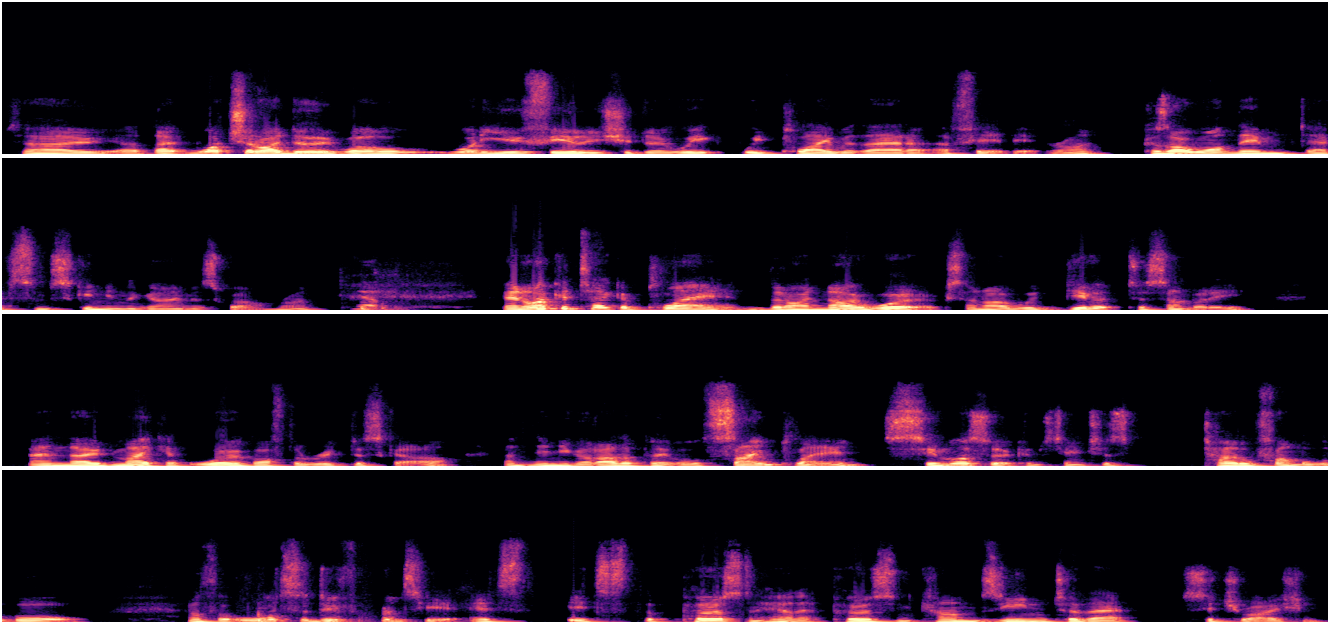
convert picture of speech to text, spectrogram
So, uh, that, what should I do? Well, what do you feel you should do? We we play with that a, a fair bit, right? Because I want them to have some skin in the game as well, right? Yeah. And I could take a plan that I know works and I would give it to somebody and they'd make it work off the Richter scale. And then you got other people, same plan, similar circumstances, total fumble the ball. And I thought, well, what's the difference here? It's it's the person, how that person comes into that situation.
